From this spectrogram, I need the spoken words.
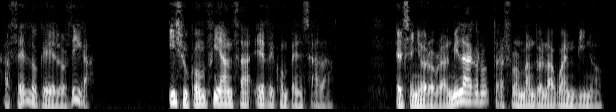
haced lo que él os diga. Y su confianza es recompensada. El Señor obra el milagro, transformando el agua en vino.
